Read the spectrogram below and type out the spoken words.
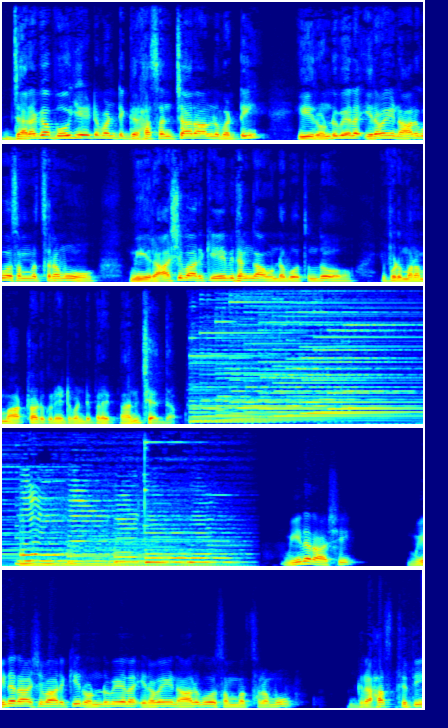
జరగబోయేటువంటి గ్రహ సంచారాలను బట్టి ఈ రెండు వేల ఇరవై నాలుగవ సంవత్సరము మీ రాశి వారికి ఏ విధంగా ఉండబోతుందో ఇప్పుడు మనం మాట్లాడుకునేటువంటి ప్రయత్నాన్ని చేద్దాం. మీనరాశి మీనరాశి వారికి రెండు వేల ఇరవై నాలుగో సంవత్సరము గ్రహస్థితి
